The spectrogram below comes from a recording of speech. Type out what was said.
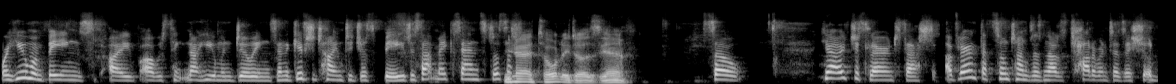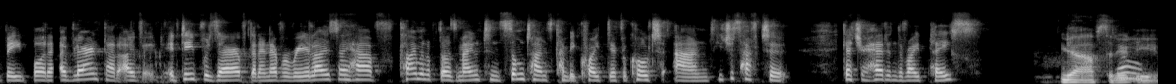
We're human beings. I always think not human doings, and it gives you time to just be. Does that make sense? Does it? Yeah, it totally does. Yeah. So yeah, I've just learned that. I've learned that sometimes I'm not as tolerant as I should be, but I've learned that I've a deep reserve that I never realized I have. Climbing up those mountains sometimes can be quite difficult, and you just have to get your head in the right place. Yeah, absolutely. Yeah.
